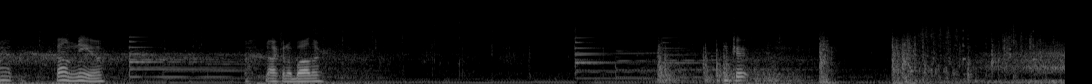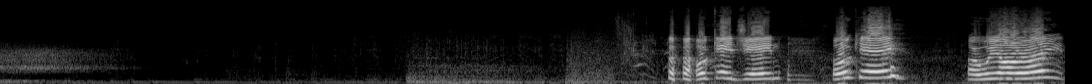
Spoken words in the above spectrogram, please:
Oh, found Nia. Not gonna bother. Okay. okay, Jane. Okay. Are we alright?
